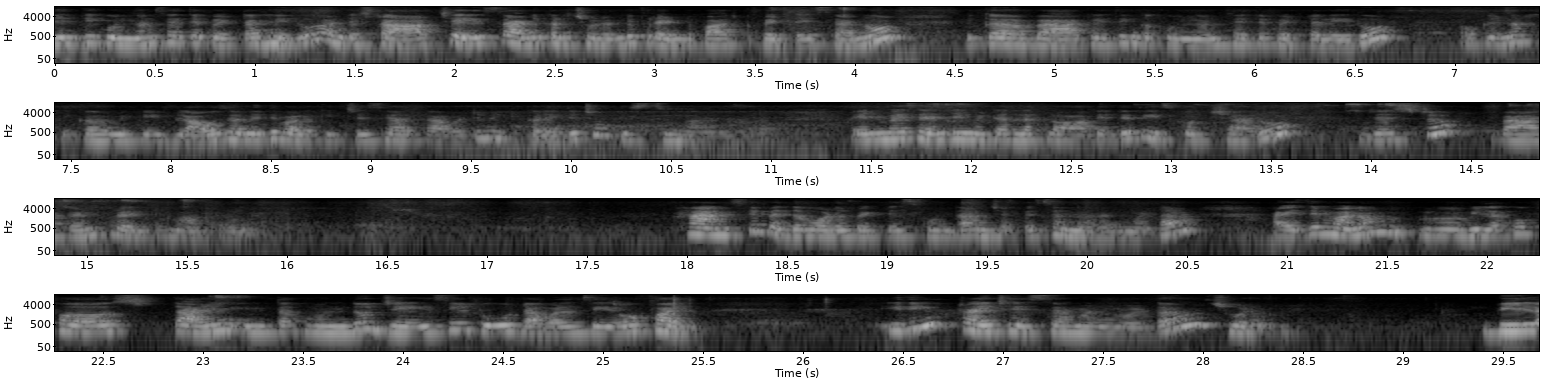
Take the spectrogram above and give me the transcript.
దీనికి కుందన్స్ అయితే పెట్టలేదు. అంటే స్టార్ట్ చేస్తాను ఇక్కడ చూడండి ఫ్రంట్ పార్క్ పెట్టేశాను. ఇక బ్యాక్ అయితే ఇంకా కుందన్స్ అయితే పెట్టలేదు. ఓకేనా ఇక మీకు ఈ బ్లౌజ్ అనేది వాళ్ళకి ఇచ్చేసేయాలి కాబట్టి మీకు ఇక్కడైతే చూపిస్తున్నాను అనమాట ఎనభై సెంటీమీటర్ల క్లాత్ అయితే తీసుకొచ్చారు. జస్ట్ బ్యాక్ అండ్ ఫ్రంట్ మాత్రమే. హ్యాండ్స్కి పెద్ద బోర్డర్ పెట్టేసుకుంటా అని చెప్పేసి అన్నారనమాట. అయితే మనం వీళ్ళకు ఫస్ట్ టైం ఇంతకుముందు JC two double zero five ఇది ట్రై చేసామన్నమాట చూడండి వీళ్ళ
